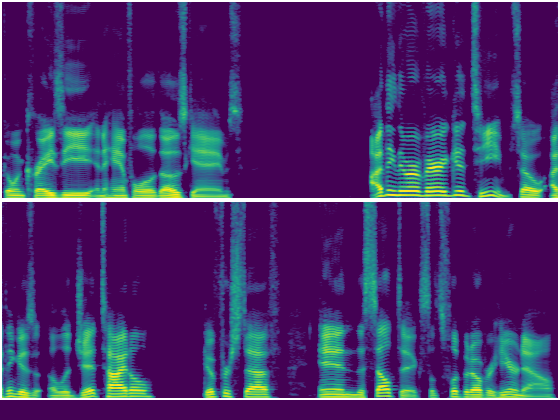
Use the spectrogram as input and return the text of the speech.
going crazy in a handful of those games. I think they were a very good team. So I think it's a legit title. Good for Steph. And the Celtics, let's flip it over here now.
